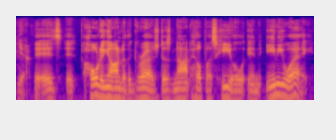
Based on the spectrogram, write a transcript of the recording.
yeah. It's it, holding on to the grudge does not help us heal in any way,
